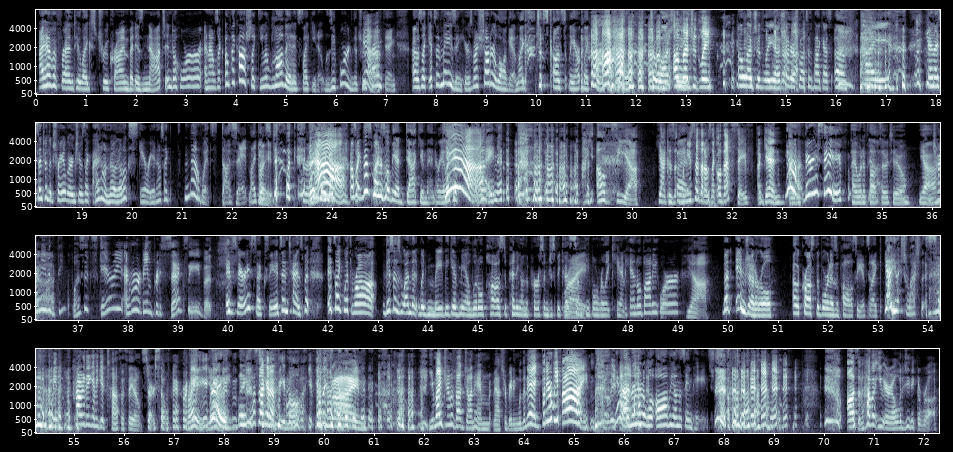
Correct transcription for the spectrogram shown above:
I have a friend who likes true crime but is not into horror, and I was like, "Oh my gosh, like you would love it." It's like you know Lizzie Borden, the true Yeah. crime thing. I was like, "It's amazing." Here's my Shudder login, like just constantly like to watch. things. Allegedly. allegedly, yeah. Shudder sponsor the podcast. Um, I and I sent her the trailer, and she was like, "I don't know, that looks scary," and I was like, "No, it doesn't. Like it's Right. like Yeah. like I was like, this might as well be a documentary. Like, Yeah. it's fine. I- oh, see, yeah. Yeah, Yeah, because when you said that, I was like, oh, that's safe. Again. yeah, I'm, very safe. I would have thought Yeah. so too. Yeah. I'm trying to even think, was it scary? I remember it being pretty sexy, but It's very sexy. It's intense, but it's like with Raw. This is one that would maybe give me a little pause depending on the person, just because some people really can't handle body horror. yeah. But in general, across the board as a policy, it's like, yeah, you guys should watch this. I mean, how are they going to get tough if they don't start somewhere? Right. Right, yeah. right? Like, that's Suck it not- up, people. You'll be fine. you might dream about Jon Hamm masturbating with an egg, but it'll be fine. It'll be yeah, and then it'll, we'll all be on the same page. awesome. How about you, Ariel? What did you think of Raw?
